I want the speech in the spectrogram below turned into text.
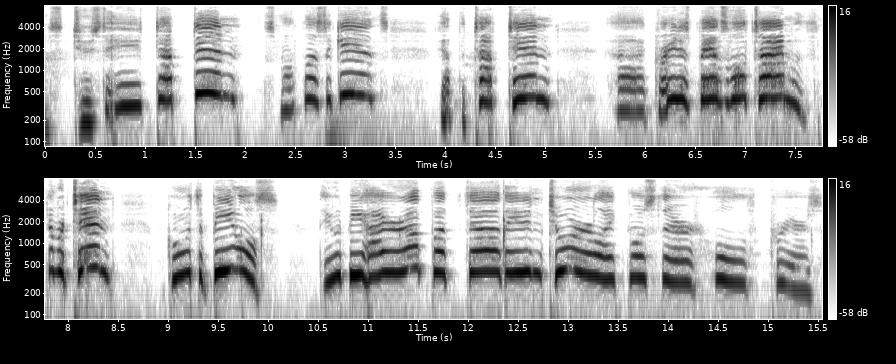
It's Tuesday top 10 Small Plastic Hands. We got the top 10 uh, greatest bands of all time with number 10 going with the Beatles. They would be higher up, but uh, they didn't tour like most of their whole careers.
